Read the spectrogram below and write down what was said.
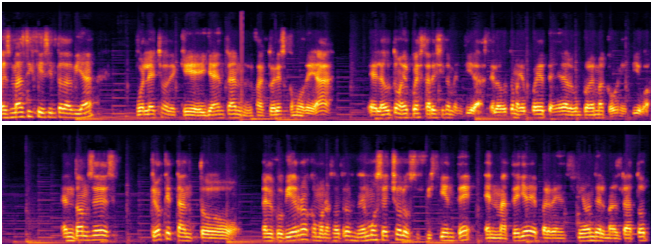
es más difícil todavía por el hecho de que ya entran factores como de, ah, el adulto mayor puede estar diciendo mentiras, el adulto mayor puede tener algún problema cognitivo. Entonces, creo que tanto el gobierno como nosotros no hemos hecho lo suficiente en materia de prevención del maltrato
